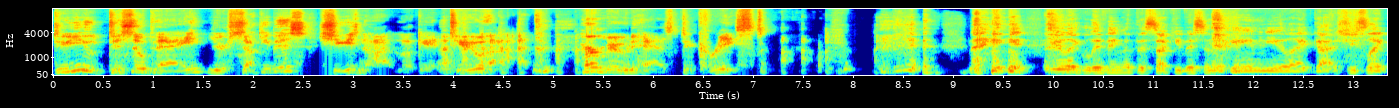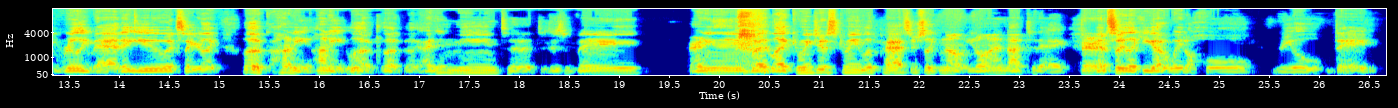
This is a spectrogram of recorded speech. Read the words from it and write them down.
Do you disobey your succubus? She's not looking too hot. Her mood has decreased. you're like living with the succubus in the game and you like got she's like really mad at you and so you're like look honey honey look look, look i didn't mean to, to disobey or anything but like can we just can we look past it she's like no you know what? Not today. Dude, and so like you gotta wait a whole real day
